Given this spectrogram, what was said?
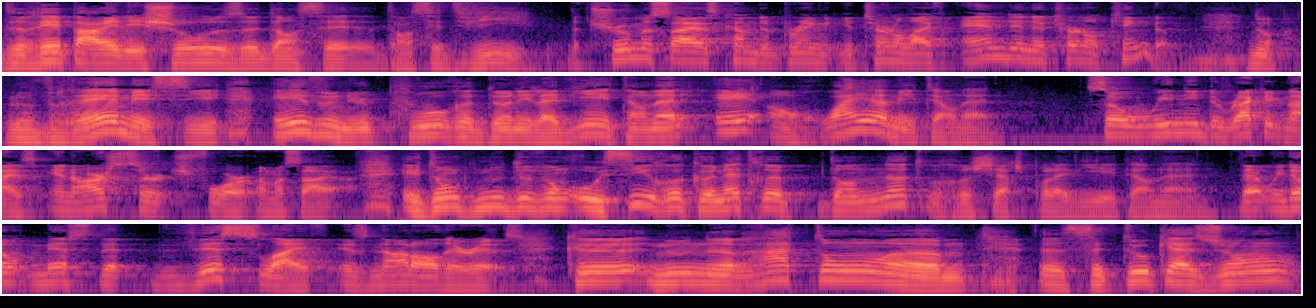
de réparer les choses dans, ce- dans cette vie. The true Messiah has come to bring eternal life and an eternal kingdom. Non, le vrai Messie est venu pour donner la vie éternelle et un royaume éternel. So we need to recognize in our search for a Messiah Et donc nous devons aussi reconnaître dans notre recherche pour la vie éternelle that we don't miss that this life is not all there is. que nous ne ratons euh, euh, cette occasion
